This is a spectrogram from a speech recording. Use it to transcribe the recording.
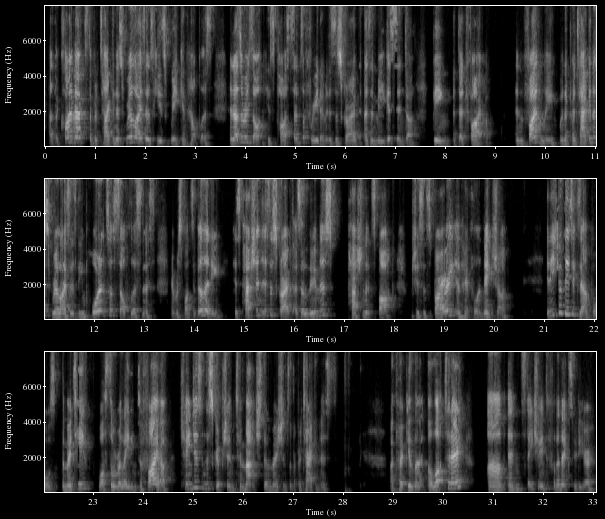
At the climax, the protagonist realizes he is weak and helpless, and as a result, his past sense of freedom is described as a meager cinder being a dead fire. And finally, when the protagonist realizes the importance of selflessness and responsibility, his passion is described as a luminous passionate spark, which is inspiring and hopeful in nature. In each of these examples, the motif, while still relating to fire, changes in description to match the emotions of the protagonist. I hope you learned a lot today um, and stay tuned for the next video.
